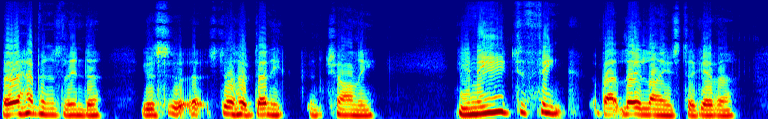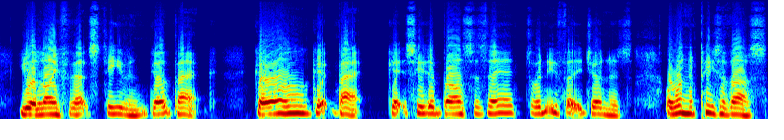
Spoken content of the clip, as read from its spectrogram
Whatever happens, Linda, you uh, still have Danny and Charlie. You need to think about their lives together. Your life without Stephen. Go back. Go get back. Get see the bastards there? Twenty, thirty journalists. Or want a piece of us.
